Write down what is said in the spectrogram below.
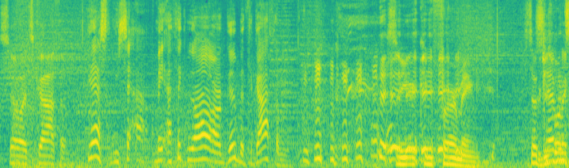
So it's Gotham. Yes, we. Say, I mean, I think we all are good with the Gotham. So you're confirming. So just Kevin Spacey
